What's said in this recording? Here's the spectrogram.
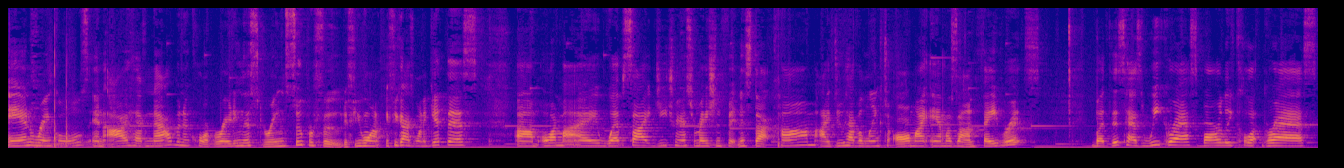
and wrinkles. And I have now been incorporating this green superfood. If you want, if you guys want to get this, um, on my website, gtransformationfitness.com, I do have a link to all my Amazon favorites. But this has wheatgrass, barley grass,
